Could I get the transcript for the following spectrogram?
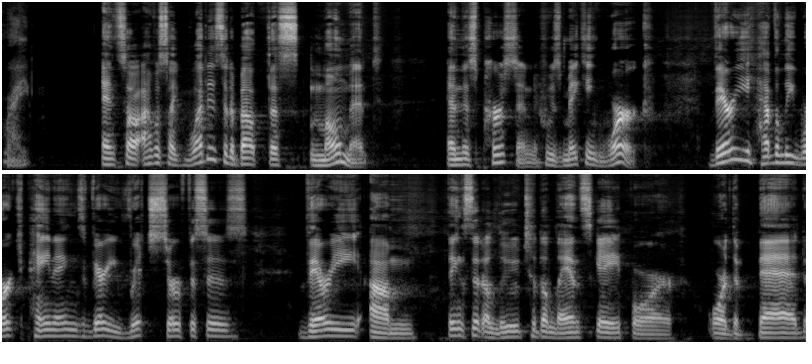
Right. And so I was like, what is it about this moment and this person who's making work? Very heavily worked paintings, very rich surfaces, very um, things that allude to the landscape or or the bed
